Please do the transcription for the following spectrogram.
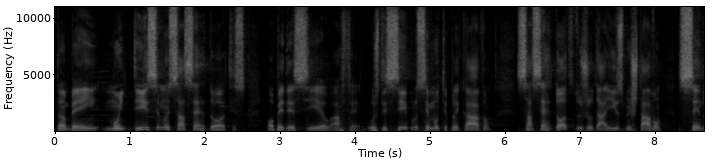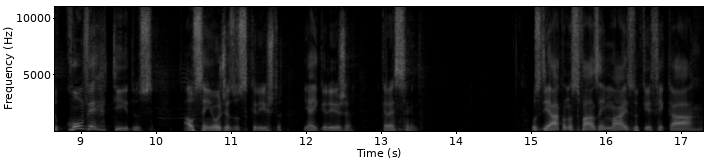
Também muitíssimos sacerdotes obedeciam à fé. Os discípulos se multiplicavam, sacerdotes do judaísmo estavam sendo convertidos ao Senhor Jesus Cristo e a igreja crescendo. Os diáconos fazem mais do que ficar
